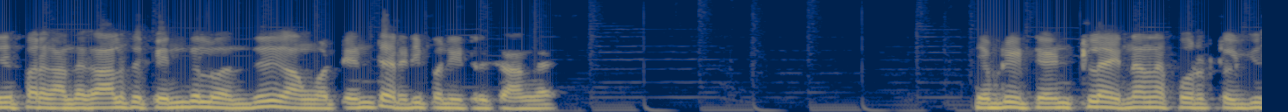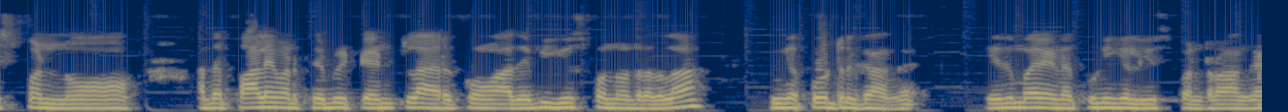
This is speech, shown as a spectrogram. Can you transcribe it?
இது பாருங்கள் அந்த காலத்து பெண்கள் வந்து அவங்க டென்ட்டை ரெடி பண்ணிட்டு இருக்காங்க எப்படி டென்ட்டில் என்னென்ன பொருட்கள் யூஸ் பண்ணோம் அந்த பாலைவனத்தில் எப்படி டென்ட்லாம் இருக்கும் அதை எப்படி யூஸ் பண்ணுன்றதெல்லாம் இங்கே போட்டிருக்காங்க. எது மாதிரியான துணிகள் யூஸ் பண்ணுறாங்க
